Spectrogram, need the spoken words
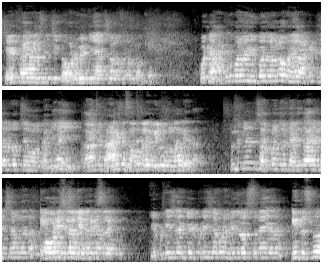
స్టేట్ ఫైనాన్స్ నుంచి గవర్నమెంట్ ఇవ్వాల్సిన అవసరం. ఓకే. కొన్ని ఆర్థికపరమైన ఇబ్బందుల వల్ల ఒక నెల అటు ఇటు జరగచ్చేమో కానీ స్థానిక సంస్థలకు విలువ ఉందా లేదా? ఎందుకు లేదు సర్పంచులకు అధికారాలు ఇచ్చినాం కదా. ఎంపీటీసీలకు జెడ్పీటీసీలకు కూడా నిధులు వస్తున్నాయి కదా. మీ దృష్టిలో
